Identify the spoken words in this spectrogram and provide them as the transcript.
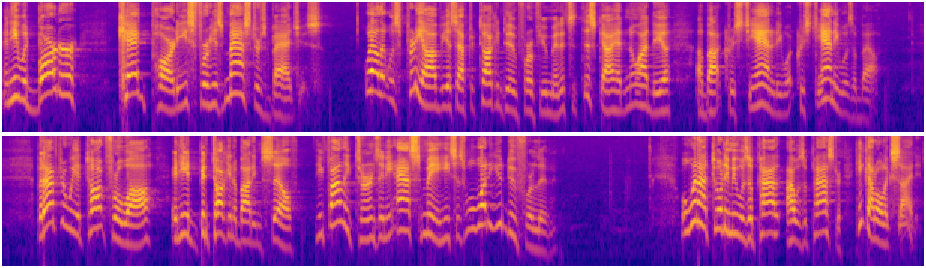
and he would barter keg parties for his master's badges. Well, it was pretty obvious after talking to him for a few minutes that this guy had no idea about Christianity, what Christianity was about. But after we had talked for a while, and he had been talking about himself. He finally turns and he asks me, he says, Well, what do you do for a living? Well, when I told him he was a pa- I was a pastor, he got all excited.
